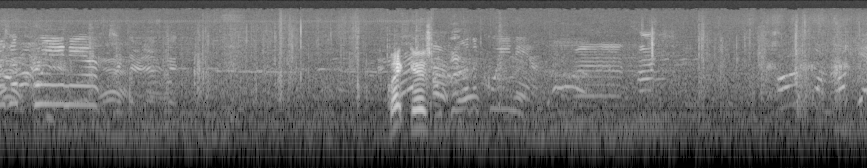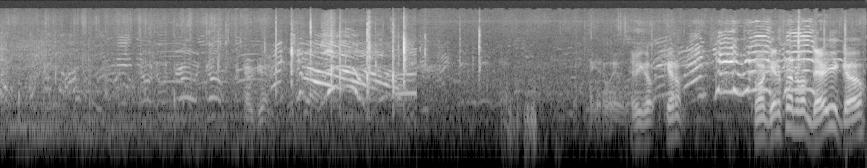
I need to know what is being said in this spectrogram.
There's a queen ant. Quick, Goose. There's a queen ant. Awesome, look it. Okay. I got away with it. There you go. Get him. Come on, get in front of him. There you go.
